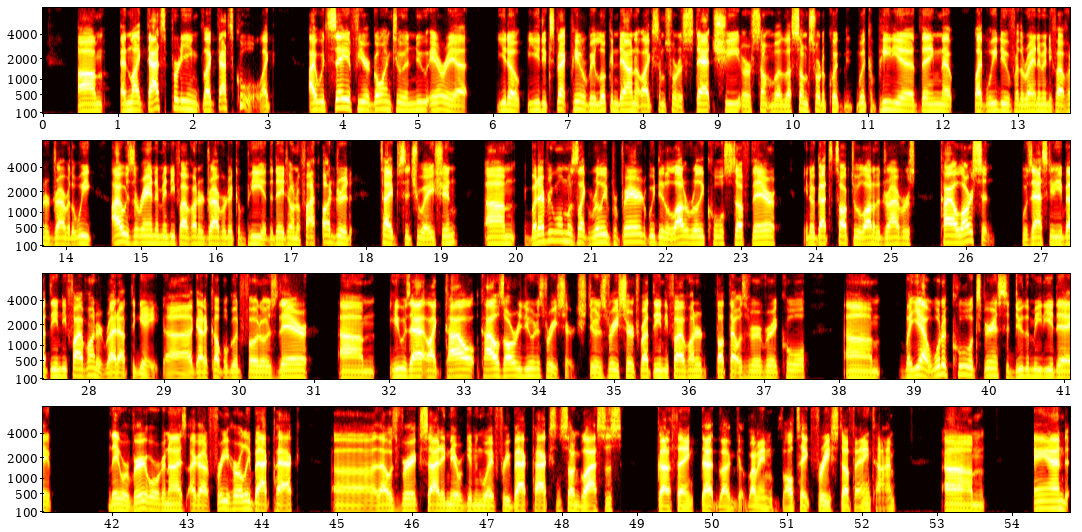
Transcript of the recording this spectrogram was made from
Um, and like that's pretty like that's cool. Like I would say if you're going to a new area, you know, you'd expect people to be looking down at like some sort of stat sheet or some some sort of quick Wikipedia thing that like we do for the random Indy 500 driver of the week. I was the random Indy 500 driver to compete at the Daytona 500 type situation. Um, but everyone was like really prepared. We did a lot of really cool stuff there. You know, got to talk to a lot of the drivers. Kyle Larson was asking me about the Indy 500 right out the gate. Uh, got a couple good photos there. Um, he was at like Kyle. Kyle's already doing his research, doing his research about the Indy 500. Thought that was very very cool. Um, but yeah, what a cool experience to do the media day. They were very organized. I got a free Hurley backpack. Uh, that was very exciting. They were giving away free backpacks and sunglasses. Got to thank that. I mean, I'll take free stuff anytime. Um, and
